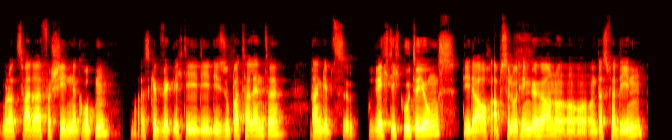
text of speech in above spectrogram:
oder zwei, drei verschiedene Gruppen. Es gibt wirklich die, die, die Supertalente. Dann gibt es richtig gute Jungs, die da auch absolut hingehören und, und, und das verdienen.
